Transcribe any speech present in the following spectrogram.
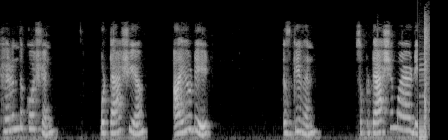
Here in the question, potassium iodate is given. So potassium iodate.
